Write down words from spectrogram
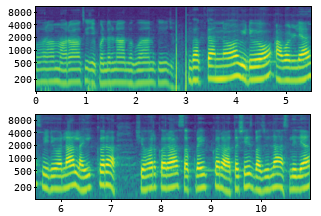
महाराज की जय. पंढरीनाथ भगवान की जय. भक्तांना व्हिडिओ आवडल्यास व्हिडिओला लाईक करा शेअर करा सबस्क्राईब करा. तसेच बाजूला असलेल्या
